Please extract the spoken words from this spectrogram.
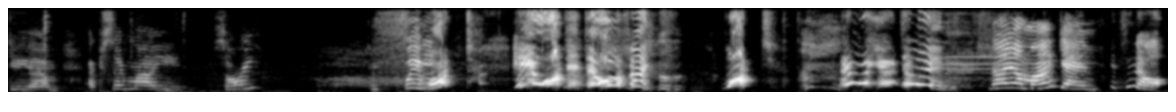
Do you um, accept my sorry? Wait, what? He ordered all of it! What? And what are you doing? Now you're mine game. It's not.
